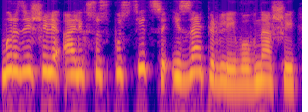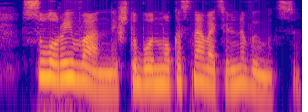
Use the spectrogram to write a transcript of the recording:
мы разрешили Алексу спуститься и заперли его в нашей с Лорой ванной, чтобы он мог основательно вымыться.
